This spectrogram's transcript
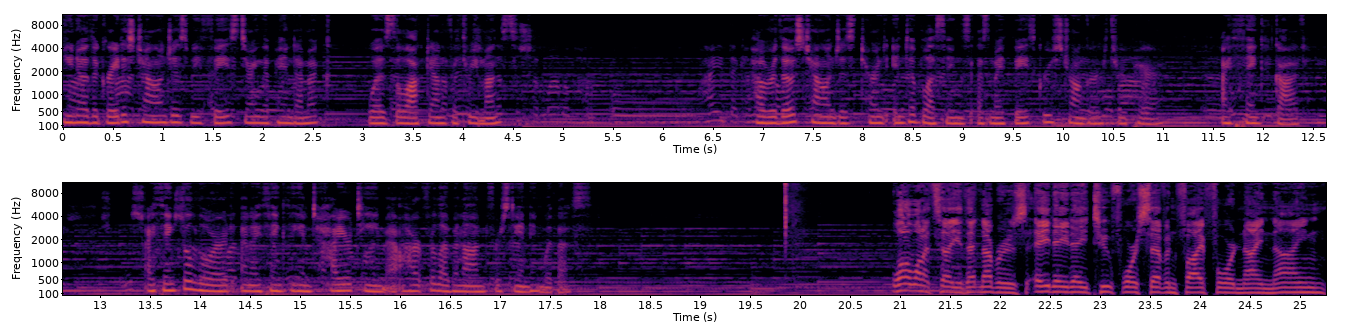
You know, the greatest challenges we faced during the pandemic was the lockdown for three months. However, those challenges turned into blessings as my faith grew stronger through prayer. I thank God. I thank the Lord and I thank the entire team at Heart for Lebanon for standing with us. Well, I want to tell you that number is 888-247-5499.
